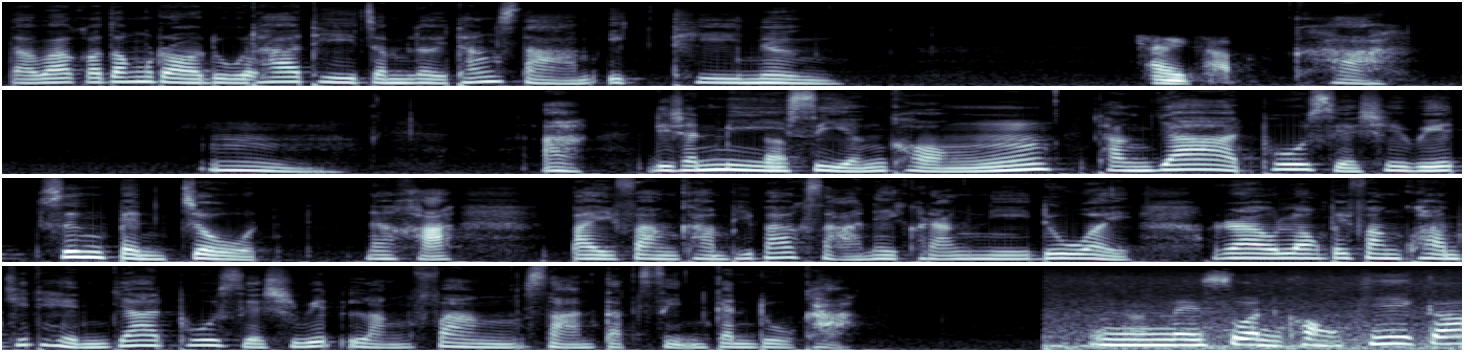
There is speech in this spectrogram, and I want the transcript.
แต่ว่าก็ต้องรอดูท่าทีจำเลยทั้งสามอีกทีหนึ่ง ใช่ครับ ค่ะ อืม อะ ดิฉันมีครับเสียงของทางญาติผู้เสียชีวิต ซึ่งเป็นโจทย์นะคะ ไปฟังคำพิพากษาในครั้งนี้ด้วย เราลองไปฟังความคิดเห็นญาติผู้เสียชีวิตหลังฟังศาลตัดสินกันดูค่ะอืมในส่วนของพี่ก็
